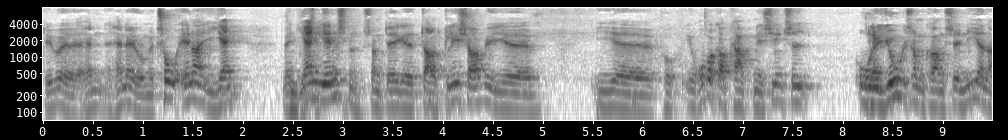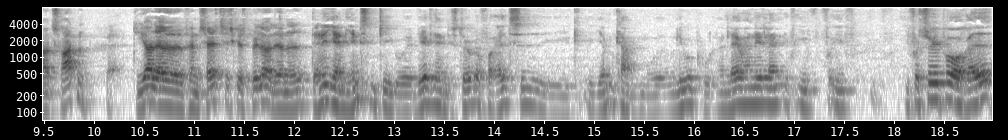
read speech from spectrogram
Det var, han, han er jo med to ender i Jan. Men Jan Jensen, som dækkede Dalglish op i, øh, i, øh, på Europacup-kampen i sin tid. Ole Ja. Jul, som kom til 9'erne og 13. Ja. De har lavet fantastiske spillere dernede. denne Jan Jensen gik jo i virkeligheden i stykker for altid i, i hjemmekampen mod Liverpool. Han lavede han et eller andet i, i, i, i forsøg på at redde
